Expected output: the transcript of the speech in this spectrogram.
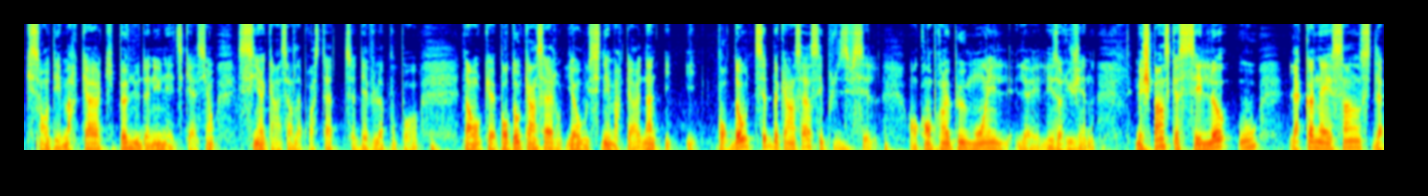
qui sont des marqueurs qui peuvent nous donner une indication si un cancer de la prostate se développe ou pas. Donc, euh, pour d'autres cancers, il y a aussi des marqueurs. pour d'autres types de cancers, c'est plus difficile. On comprend un peu moins les origines. Mais je pense que c'est là où la connaissance de la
